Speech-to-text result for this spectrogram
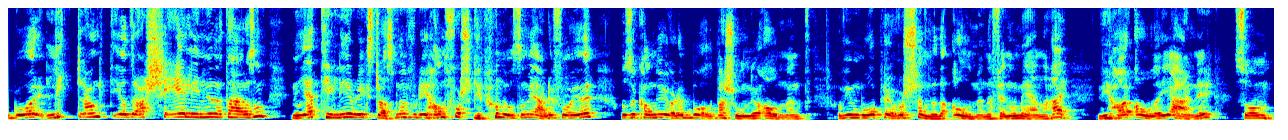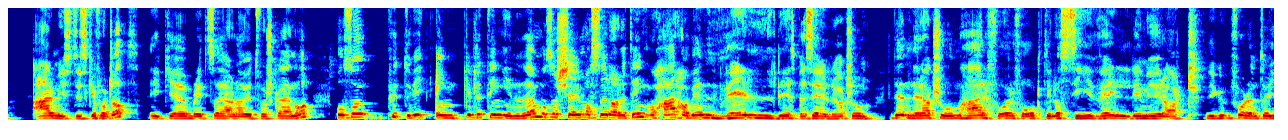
går litt langt i å dra sjel inn i dette her, og sånn, men jeg tilgir Rick Strassman fordi han forsker på noe som jævlig få gjør, og så kan du gjøre det både personlig og allment. Og vi må prøve å skjønne det allmenne fenomenet her. Vi har alle hjerner som er mystiske fortsatt, ikke blitt så jævla utforska ennå. Og så putter vi enkelte ting inn i dem, og så skjer masse rare ting. Og her har vi en veldig spesiell reaksjon. Denne reaksjonen her får folk til å si veldig mye rart. De får dem til å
